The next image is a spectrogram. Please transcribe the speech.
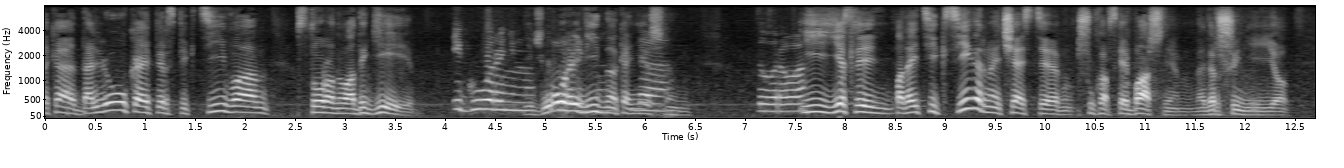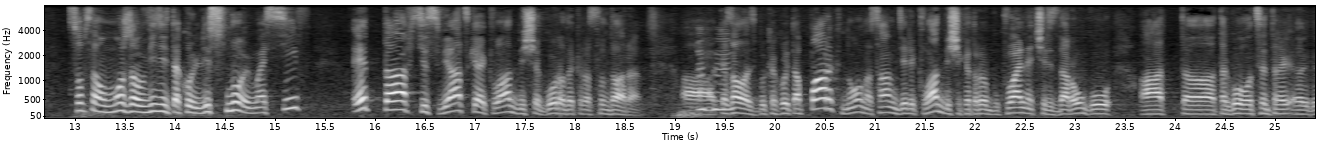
такая далекая перспектива в сторону Адыгеи. И горы немножко. И горы видно, видно конечно. Да. Здорово. И если подойти к северной части Шуховской башни, на вершине ее, собственно, можно увидеть такой лесной массив. Это Всесвятское кладбище города Краснодара. Угу. Казалось бы, какой-то парк, но на самом деле кладбище, которое буквально через дорогу от а, торгового центра, э,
